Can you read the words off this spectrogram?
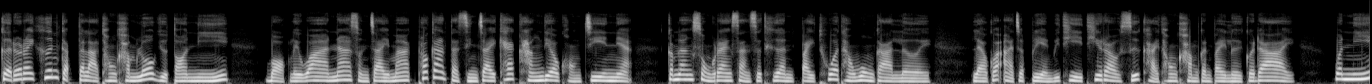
เกิดอะไรขึ้นกับตลาดทองคำโลกอยู่ตอนนี้ บอกเลยว่าน่าสนใจมาก เพราะการตัดสินใจแค่ครั้งเดียวของจีนเนี่ยกำลังส่งแรงสั่นสะเทือนไปทั่วทั้งวงการเลย แล้วก็อาจจะเปลี่ยนวิธีที่เราซื้อขายทองคำกันไปเลยก็ได้ วันนี้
